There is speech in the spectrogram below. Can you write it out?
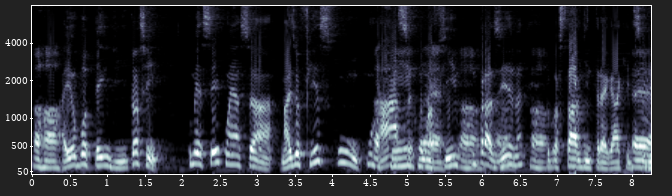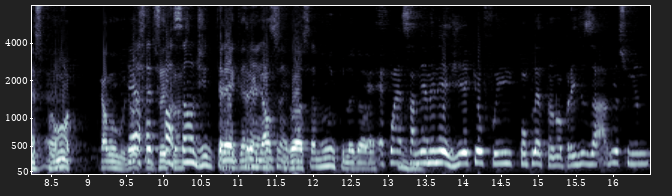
Aham. Aí eu botei em dia. Então, assim, comecei com essa. Mas eu fiz com, com raça, com né? afinco, Ah, com prazer, ah, né? ah. Eu gostava de entregar aquele É, serviço é. pronto, ficava orgulhoso. É a tinha 18 anos. satisfação de entrega, É, entregar né? Esse negócio é muito legal. É com essa mesma energia que eu fui completando o aprendizado e assumindo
